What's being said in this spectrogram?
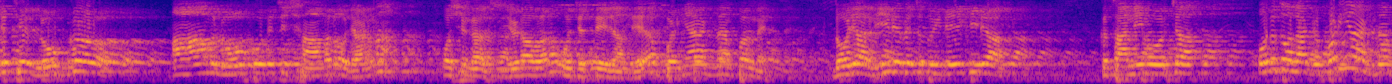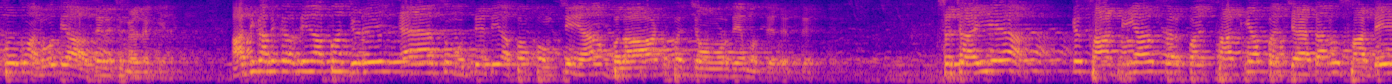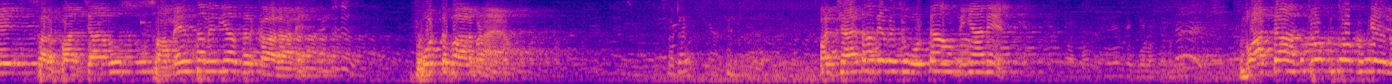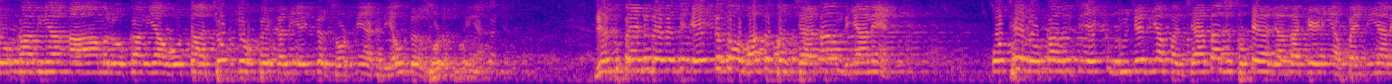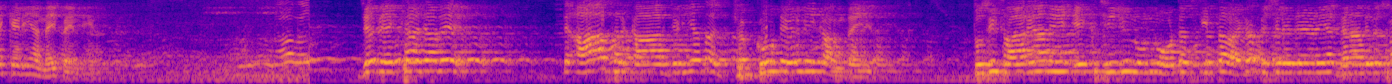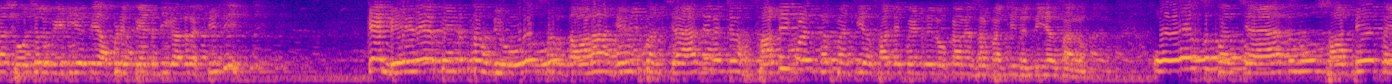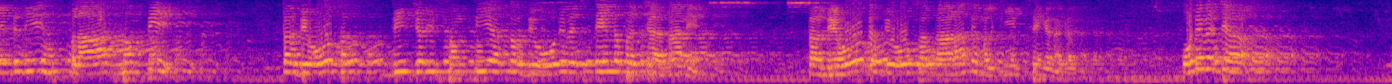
ਜਿੱਥੇ ਲੋਕ, ਆਮ ਲੋਕ ਉਹਦੇ ਚ ਸ਼ਾਮਲ ਹੋ ਜਾਣ ਨਾ ਉਹ ਸੰਘਰਸ਼ ਜਿਹੜਾ ਵਾ ਨਾ, ਉਹ ਜਿੱਤੇ ਜਾਂਦੇ ਆ। ਬੜੀਆਂ ਐਗਜ਼ਾਮਪਲ ਨੇ। 2020 ਦੇ ਵਿੱਚ ਤੁਸੀਂ ਦੇਖ ਹੀ ਲਿਆ, ਕਿਸਾਨੀ ਮੋਰਚਾ, ਉਹਦੇ ਤੋਂ ਅਲੱਗ ਬੜੀਆਂ ਐਗਜ਼ਾਮਪਲ ਤੁਹਾਨੂੰ ਇਤਿਹਾਸ ਦੇ ਵਿੱਚ ਮਿਲਣਗੀਆਂ ਅੱਜ ਗੱਲ ਕਰਦੇ ਆ ਆਪਾਂ ਜਿਹੜੇ ਇਸ ਮੁੱਦੇ ਤੇ ਆਪਾਂ ਪਹੁੰਚੇ ਆ ਬਲਾਕ ਪਹੁੰਚਾਉਣ ਦੇ ਮੁੱਦੇ ਦੇ ਉੱਤੇ। ਸਚਾਈ ਇਹ ਆ ਕਿ ਸਾਡੀਆਂ ਸਰਪੰਚ ਸਾਡੀਆਂ ਪੰਚਾਇਤਾਂ ਨੂੰ, ਸਾਡੇ ਸਰਪੰਚਾਂ ਨੂੰ ਸਮੇਂ-ਸਮੇਂ ਦੀਆਂ ਸਰਕਾਰਾਂ ਨੇ ਫੁੱਟਬਾਲ ਬਣਾਇਆ। ਪੰਚਾਇਤਾਂ ਦੇ ਵਿੱਚ ਵੋਟਾਂ ਹੁੰਦੀਆਂ ਨੇ। ਵਾਟਾਂ ਚੁੱਕ ਚੁੱਕ ਕੇ ਲੋਕਾਂ ਦੀਆਂ, ਆਮ ਲੋਕਾਂ ਦੀਆਂ ਵੋਟਾਂ ਚੁੱਕ ਚੁੱਕ ਕੇ ਕਦੀ ਇੱਧਰ ਸੁੱਟਦੀਆਂ ਕਦੀ ਉੱਧਰ ਸੁੱਟ ਦਿੱਤੀਆਂ। ਜਿਸ ਪਿੰਡ ਦੇ ਵਿੱਚ ਇੱਕ ਤੋਂ ਵੱਧ ਪੰਚਾਇਤਾਂ ਹੁੰਦੀਆਂ ਨੇ ਉਥੇ ਲੋਕਾਂ ਦੇ ਵਿੱਚ ਇੱਕ ਦੂਜੇ ਦੀਆਂ ਪੰਚਾਇਤਾਂ 'ਚ ਸੁੱਟਿਆ ਜਾਂਦਾ ਕਿਹੜੀਆਂ ਪੈਂਦੀਆਂ ਨੇ, ਕਿਹੜੀਆਂ ਨਹੀਂ ਪੈਂਦੀਆਂ। ਜੇ ਵੇਖਿਆ ਜਾਵੇ ਤੇ ਆਹ ਸਰਕਾਰ ਜਿਹੜੀ ਆ ਤਾਂ ਜੱਗੋਂ ਤੇਰਵੀਂ ਕਰਨ ਦਈ ਆ। ਤੁਸੀਂ ਸਾਰਿਆਂ ਨੇ ਇੱਕ ਚੀਜ਼ ਨੂੰ ਨੋਟਿਸ ਕੀਤਾ ਹੋਵੇਗਾ ਪਿਛਲੇ ਦਿਨ- ਦਿਨਾਂ ਦੇ ਵਿੱਚ ਮੈਂ ਸੋਸ਼ਲ ਮੀਡੀਆ ਤੇ ਆਪਣੇ ਪਿੰਡ ਦੀ ਗੱਲ ਰੱਖੀ ਸੀ ਕਿ ਮੇਰੇ ਪਿੰਡ ਤਰਦਿਓ ਸਰਦਾਰਾ ਜਿਹੜੀ ਪੰਚਾਇਤ ਦੇ ਵਿੱਚ ਸਾਡੇ ਕੋਲੇ ਸਰਪੰਚੀ ਆ, ਸਾਡੇ ਪਿੰਡ ਦੇ ਲੋਕਾਂ ਨੇ ਸਰਪੰਚੀ ਦਿੱਤੀ ਆ ਸਾਨੂੰ। ਉਸ ਪੰਚਾਇਤ ਨੂੰ ਸਾਡੇ ਪਿੰਡ ਦੀ ਪਲਾਟ ਸੰਮਤੀ, ਤਰਦਿਓ ਦੀ ਜਿਹੜੀ ਸੰਮਤੀ ਆ, ਤਰਦਿਓ ਦੇ ਵਿੱਚ ਤਿੰਨ ਪੰਚਾਇਤਾਂ ਨੇ। ਤਰਦਿਓ ਤਰਦਿਓ ਸਰਦਾਰਾਂ ਤੇ ਮਲਕੀਤ ਸਿੰਘ ਨਗਰ। ਉਹਦੇ ਵਿੱਚ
